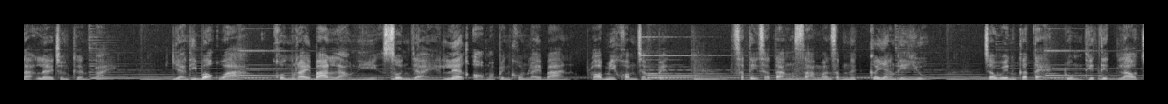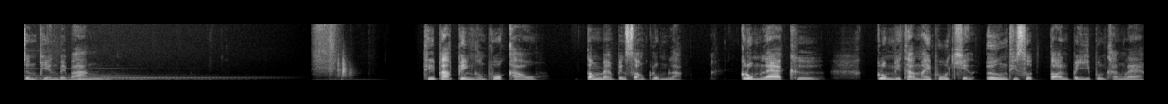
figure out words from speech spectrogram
ละเลยจนเกินไป อย่างที่บอกว่าคนไร้บ้านเหล่านี้ส่วนใหญ่เลือกออกมาเป็นคนไร้บ้าน เพราะมีความจำเป็น สติสตังสามัญสำนึกก็ยังดีอยู่ จะเว้นก็แต่กลุ่มที่ติดเหล้าจนเพี้ยนไปบ้าง ที่พักพิงของพวกเขาต้องแบ่งเป็นสองกลุ่มหลัก กลุ่มแรกคือ กลุ่มที่ทำให้ผู้เขียนอึ้งที่สุดตอนไปญี่ปุ่นครั้งแรก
